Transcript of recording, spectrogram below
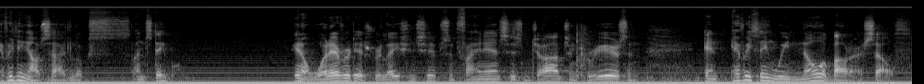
everything outside looks unstable. You know, whatever it is, relationships and finances and jobs and careers and, and everything we know about ourselves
